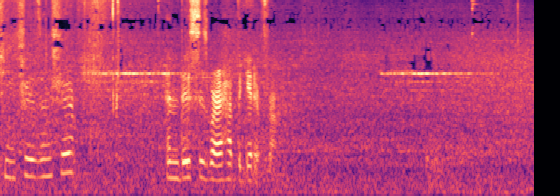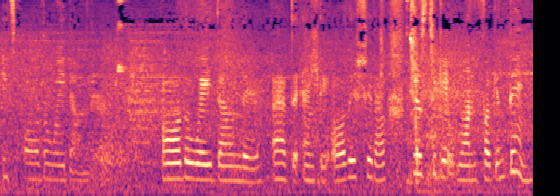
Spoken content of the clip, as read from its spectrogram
teachers and shit. And this is where I have to get it from. It's all the way down there. All the way down there. I have to empty all this shit out just to get one fucking thing.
